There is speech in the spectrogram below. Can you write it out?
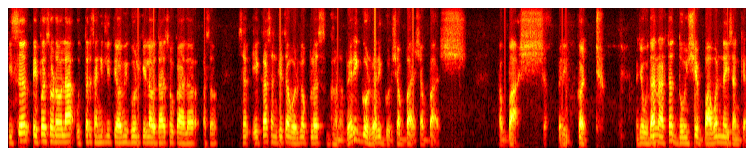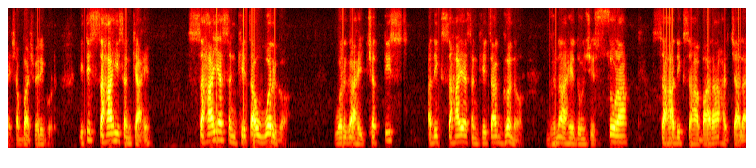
की सर पेपर सोडवला, उत्तर सांगितली तेव्हा मी गोल केला होता, सो कळालं असं. सर एका संख्येचा वर्ग प्लस घन. Very good, very good. शब्बाश शब्बाश शब्बाश व्हेरी गुड. म्हणजे उदाहरणार्थ 252 ही संख्या आहे. शब्बाश व्हेरी गुड. इथे सहा ही संख्या आहे. सहा या संख्येचा वर्ग, वर्ग आहे 36 अधिक सहा या संख्येचा घन, घन आहे 216. 6 अधिक 6 12 हातच्या आला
